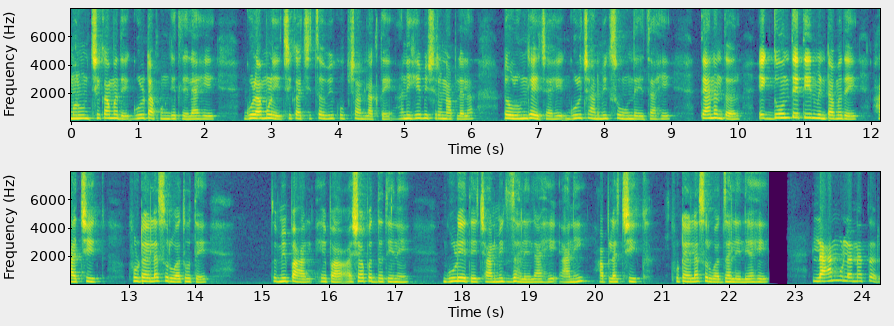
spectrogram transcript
म्हणून चिकामध्ये गूळ टाकून घेतलेला आहे. गुळामुळे चिकाची चवी खूप छान लागते आणि हे मिश्रण आपल्याला ढवळून घ्यायचे आहे. गूळ छान मिक्स होऊन द्यायचा आहे. त्यानंतर एक दोन ते तीन मिनटामध्ये हा चीक फुटायला सुरुवात होते. तुम्ही पाहाल हे पहा अशा पद्धतीने गूळ येथे छान मिक्स झालेला आहे आणि आपला चीक फुटायला सुरुवात झालेली आहे. लहान मुलांना तर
